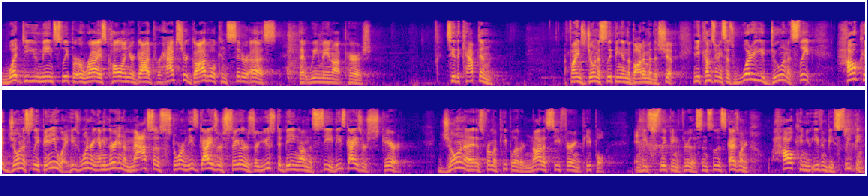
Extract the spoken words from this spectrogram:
What do you mean, sleeper? Arise, call on your God. Perhaps your God will consider us that we may not perish. See, the captain finds Jonah sleeping in the bottom of the ship. And he comes to him and says, What are you doing asleep? How could Jonah sleep anyway? He's wondering. I mean, they're in a massive storm. These guys are sailors. They're used to being on the sea. These guys are scared. Jonah is from a people that are not a seafaring people, and he's sleeping through this. And so this guy's wondering, how can you even be sleeping?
